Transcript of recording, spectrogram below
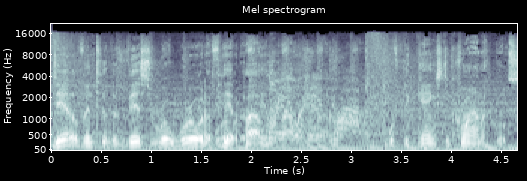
Delve into the visceral world of hip hop with the Gangster Chronicles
